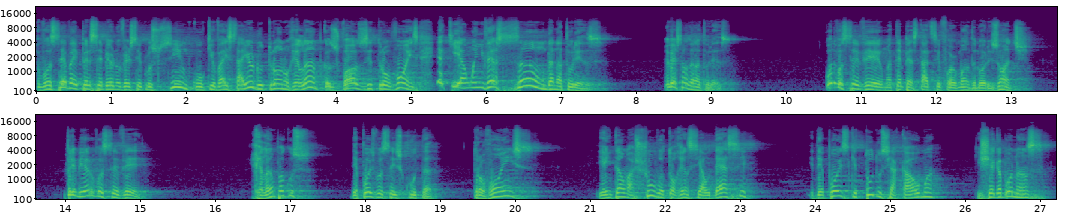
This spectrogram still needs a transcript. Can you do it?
você vai perceber no versículo 5 que vai sair do trono relâmpagos, vozes e trovões. E aqui há uma inversão da natureza. Inversão da natureza. Quando você vê uma tempestade se formando no horizonte, primeiro você vê relâmpagos, depois você escuta trovões, e então a chuva torrencial desce, e depois que tudo se acalma, que chega a bonança,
